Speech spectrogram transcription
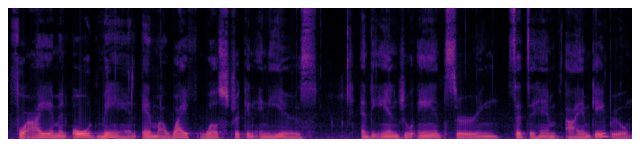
For I am an old man, and my wife well stricken in years. And the angel answering said to him, I am Gabriel,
